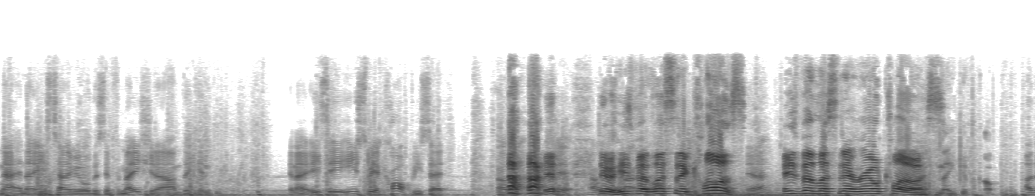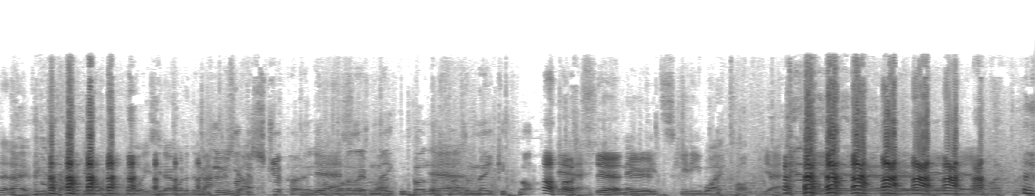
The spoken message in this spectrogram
Now, now he's telling me all this information, and I'm thinking, you know, he's, he used to be a cop. He said. Like, oh, Dude, he's that? been listening close. Yeah? He's been listening real close. Naked cop. I don't know if he was trying to be one of the boys, you know, one of the He backing was like a stripper he's Yeah, like one of those stripper. naked butlers Yeah. but a naked cop. Oh Yeah, get a shit, naked, dude. skinny white cop. Yeah. yeah, yeah,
